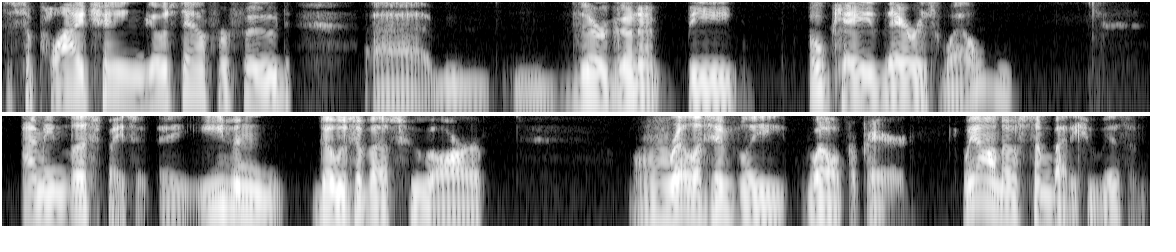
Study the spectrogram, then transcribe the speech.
the, supply chain goes down for food, uh, they're going to be okay there as well. I mean, let's face it, even those of us who are relatively well prepared, we all know somebody who isn't.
